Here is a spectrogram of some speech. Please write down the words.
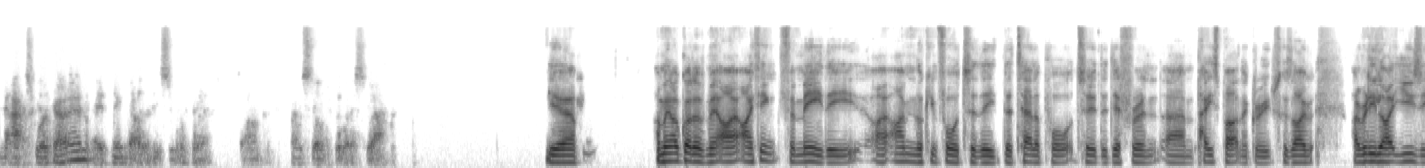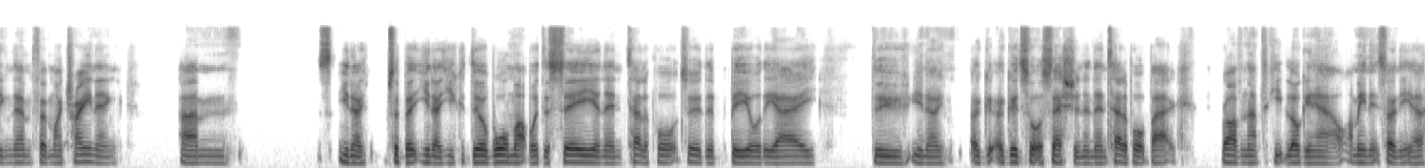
max workout in, I think that would be super cool. So I'm still for this. Yeah. Yeah, I mean, I've got to admit, I, I think for me, the I, am looking forward to the the teleport to the different um, pace partner groups because I I really like using them for my training. Um, you know, so but you know, you could do a warm up with the C and then teleport to the B or the A, do you know a, a good sort of session and then teleport back rather than have to keep logging out. I mean, it's only a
